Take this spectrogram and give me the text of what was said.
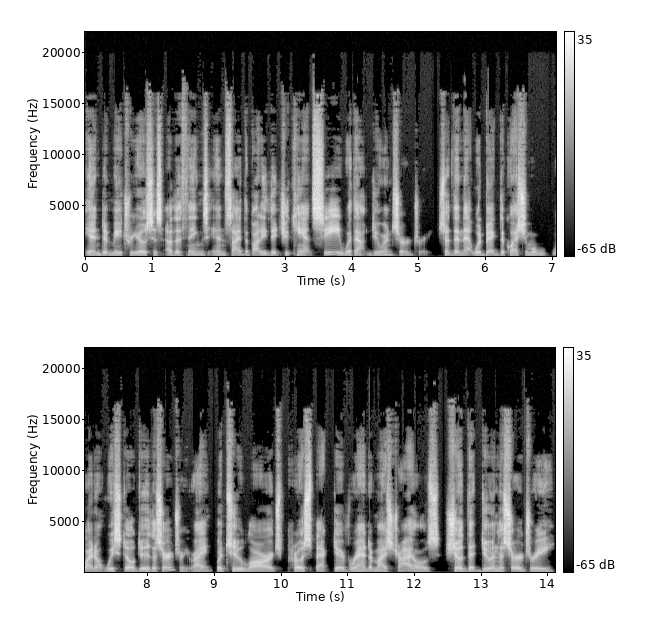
endometriosis, other things inside the body that you can't see without doing surgery. So then that would beg the question, well, why don't we still do the surgery, right? But two large prospective randomized trials showed that doing the surgery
